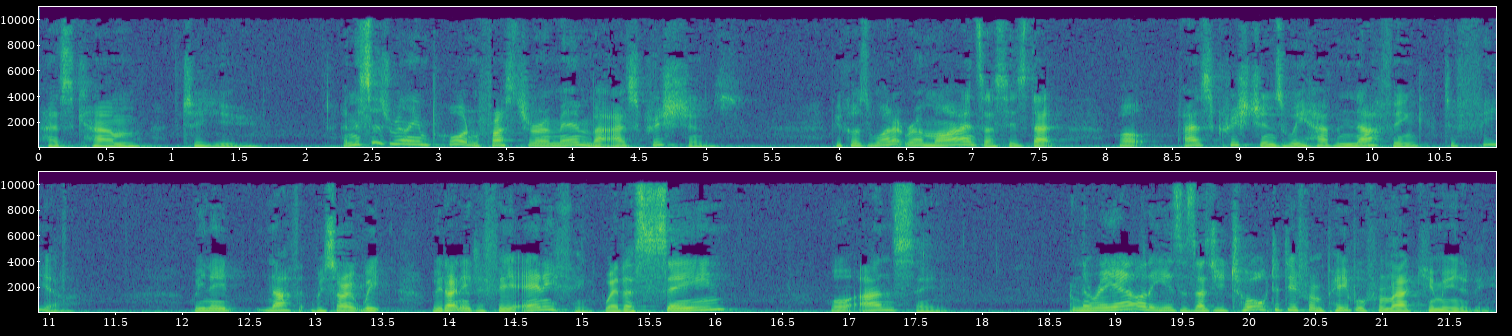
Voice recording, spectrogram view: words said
has come to you. And this is really important for us to remember as Christians. Because what it reminds us is that, well, as Christians, we have nothing to fear. We need nothing. We, sorry, we, we don't need to fear anything, whether seen or unseen. And the reality is, is as you talk to different people from our community,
